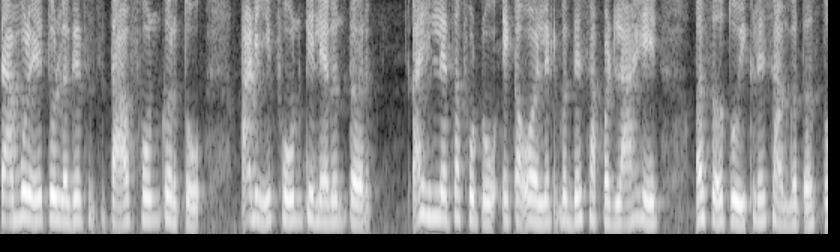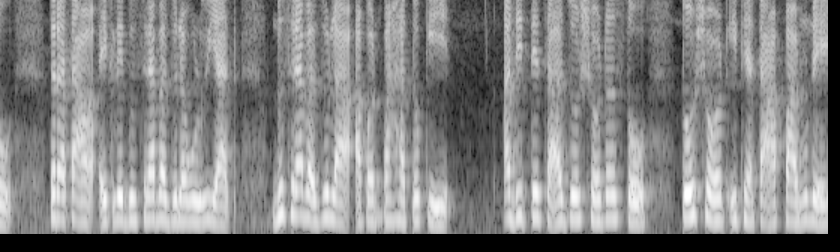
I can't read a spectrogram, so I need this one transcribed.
त्यामुळे तो लगेचच आता फोन करतो आणि फोन केल्यानंतर अहिल्याचा फोटो एका वॉयलेटमध्ये सापडला आहे असं तो इकडे सांगत असतो. तर आता इकडे दुसऱ्या बाजूला वळूयात. दुसऱ्या बाजूला आपण पाहतो की आदित्यचा जो शर्ट असतो तो शर्ट इथे आता पारूने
